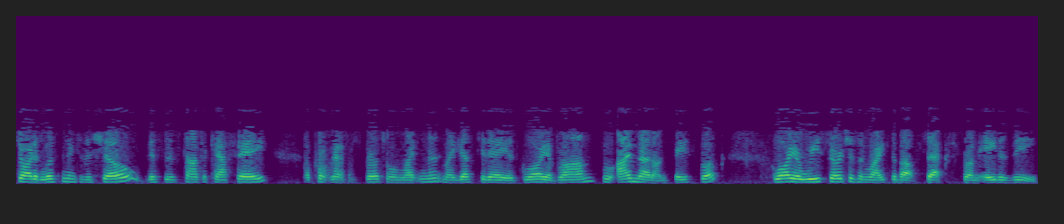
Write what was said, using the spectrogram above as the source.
started listening to the show, this is Tantra Cafe a program for spiritual enlightenment. My guest today is Gloria Brame, who I met on Facebook. Gloria researches and writes about sex from A to Z,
